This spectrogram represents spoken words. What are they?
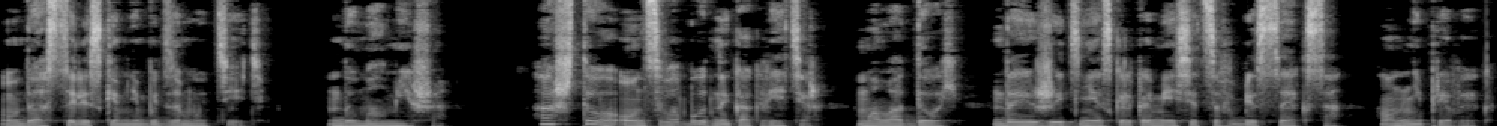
удастся ли с кем-нибудь замутить?» – думал Миша. «А что, он свободный, как ветер, молодой, да и жить несколько месяцев без секса он не привык.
